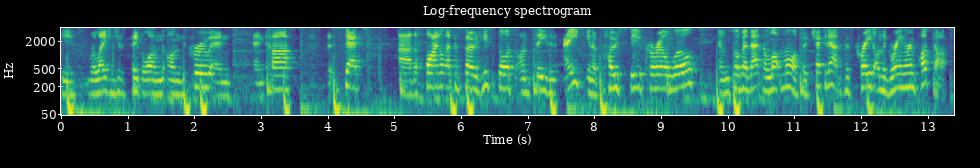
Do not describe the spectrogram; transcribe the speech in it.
his relationships with people on, on the crew and, and cast, the set, uh, the final episode, his thoughts on season eight in a post Steve Carell world. And we talk about that and a lot more. So check it out. This is Creed on the Green Room podcast.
